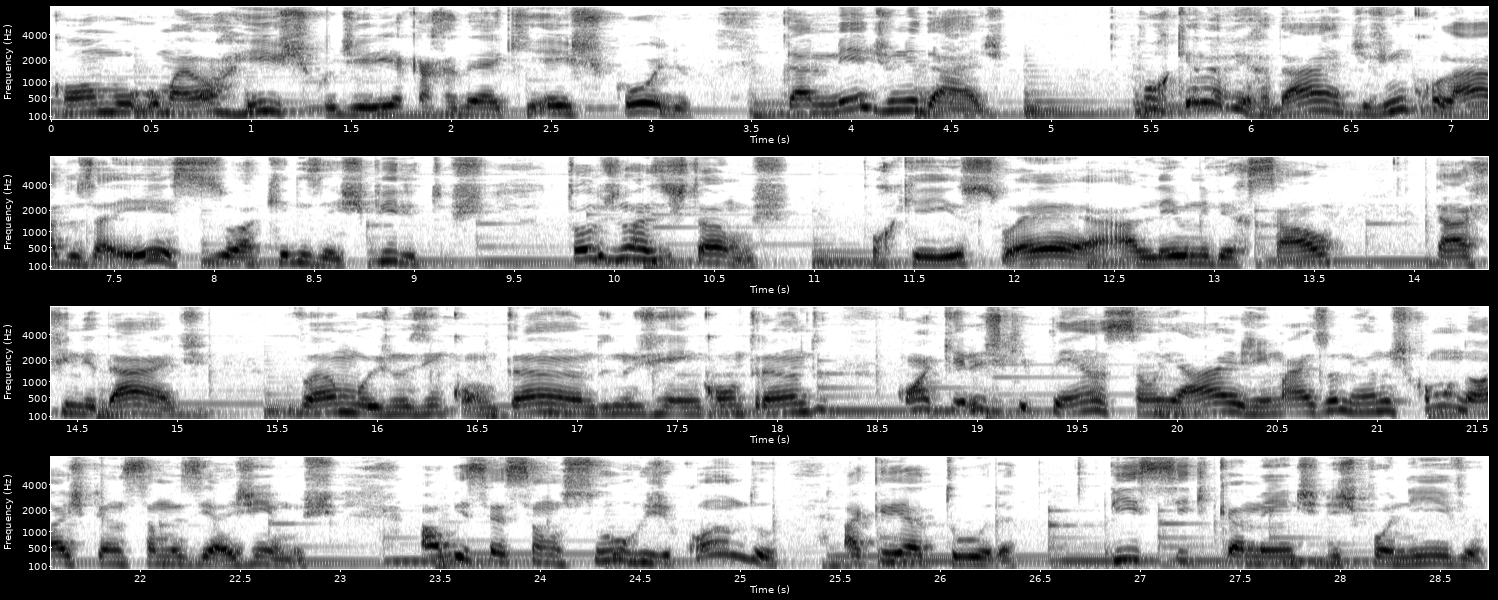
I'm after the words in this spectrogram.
como o maior risco, diria Kardec, e escolho, da mediunidade. Porque, na verdade, vinculados a esses ou aqueles espíritos, todos nós estamos, porque isso é a lei universal da afinidade. Vamos nos encontrando, nos reencontrando com aqueles que pensam e agem mais ou menos como nós pensamos e agimos. A obsessão surge quando a criatura, psiquicamente disponível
